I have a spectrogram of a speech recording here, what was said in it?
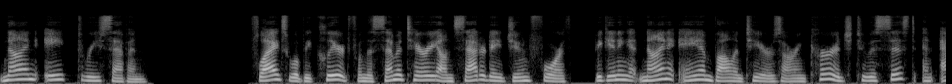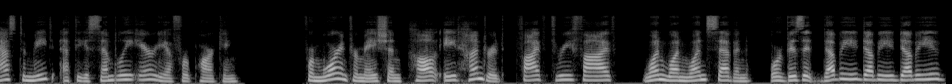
9837. Flags will be cleared from the cemetery on Saturday, June 4th, Beginning at 9 a.m., volunteers are encouraged to assist and asked to meet at the assembly area for parking. For more information, call 800 535 1117 or visit www.cem.va.gov.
